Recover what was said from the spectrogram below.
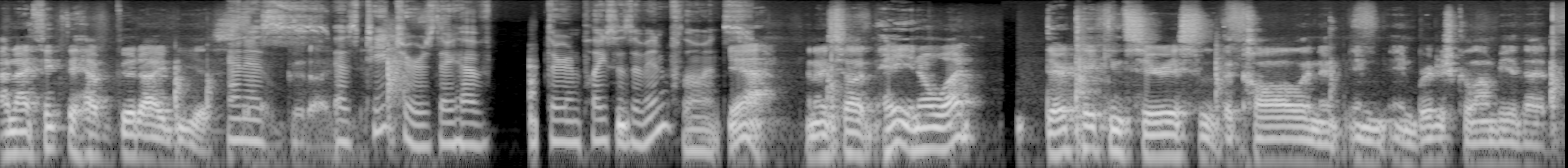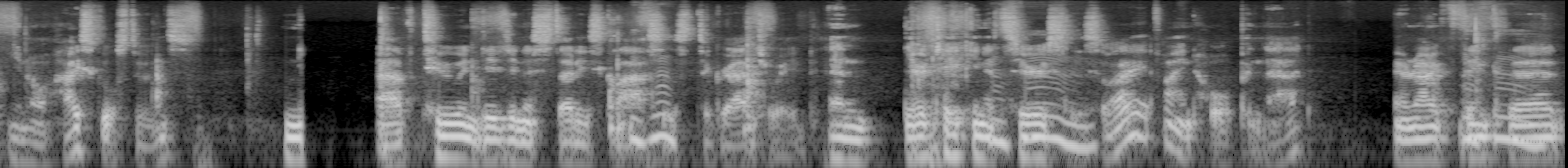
and I think they have good ideas. And as, good ideas. as teachers, they have, they're in places of influence. Yeah. And I thought, hey, you know what? They're taking seriously the call in, in, in British Columbia that, you know, high school students need to have two Indigenous studies classes mm-hmm. to graduate. And they're taking it mm-hmm. seriously. So I find hope in that. And I think mm-hmm. that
